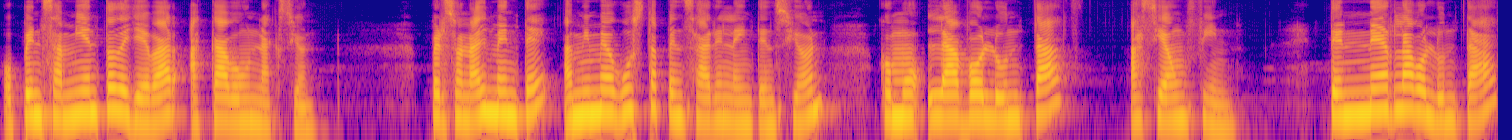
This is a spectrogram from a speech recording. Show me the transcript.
o pensamiento de llevar a cabo una acción. Personalmente, a mí me gusta pensar en la intención como la voluntad hacia un fin, tener la voluntad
